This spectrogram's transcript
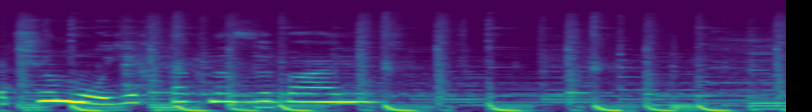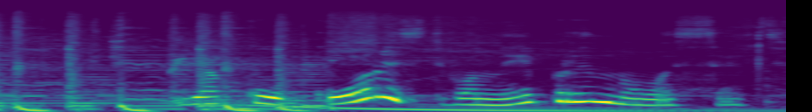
А чому їх так називають? Яку користь вони приносять?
